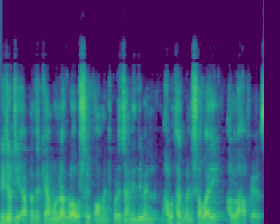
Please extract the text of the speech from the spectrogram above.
ভিডিওটি আপনাদের কেমন লাগল অবশ্যই কমেন্ট করে জানিয়ে দেবেন। ভালো থাকবেন সবাই, আল্লাহ হাফেজ।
